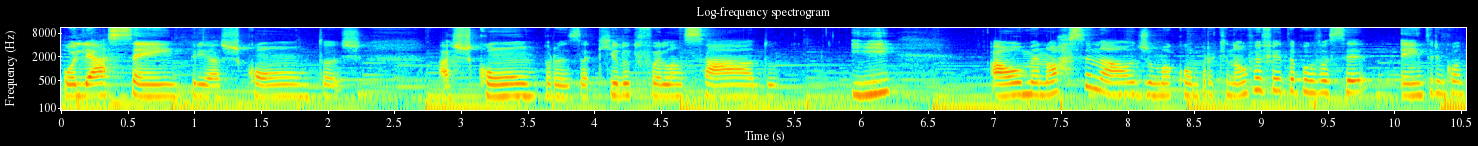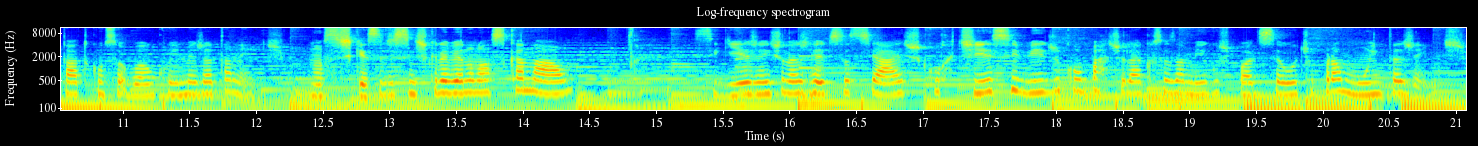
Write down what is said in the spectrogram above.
olhar sempre as contas, as compras, aquilo que foi lançado e ao menor sinal de uma compra que não foi feita por você, entre em contato com seu banco imediatamente. Não se esqueça de se inscrever no nosso canal, seguir a gente nas redes sociais, curtir esse vídeo e compartilhar com seus amigos, pode ser útil para muita gente.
